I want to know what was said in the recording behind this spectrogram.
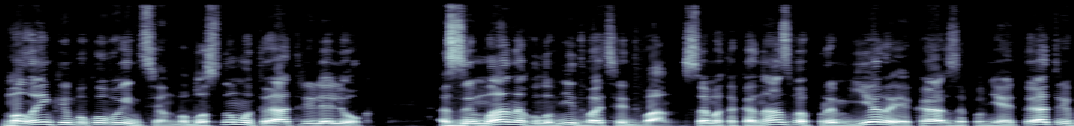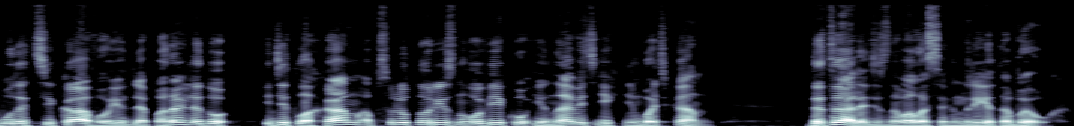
маленьким буковинцям в обласному театрі ляльок. Зима на головні 22. Саме така назва прем'єри, яка запевняє театрі, буде цікавою для перегляду і дітлахам абсолютно різного віку, і навіть їхнім батькам. Деталі дізнавалася Генрієта Беух.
